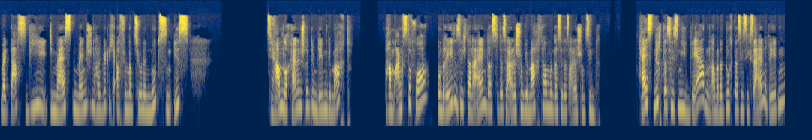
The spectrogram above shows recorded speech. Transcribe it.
weil das, wie die meisten Menschen halt wirklich Affirmationen nutzen, ist, sie haben noch keinen Schritt im Leben gemacht, haben Angst davor und reden sich dann ein, dass sie das ja alles schon gemacht haben und dass sie das alles schon sind. Heißt nicht, dass sie es nie werden, aber dadurch, dass sie sich's einreden,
